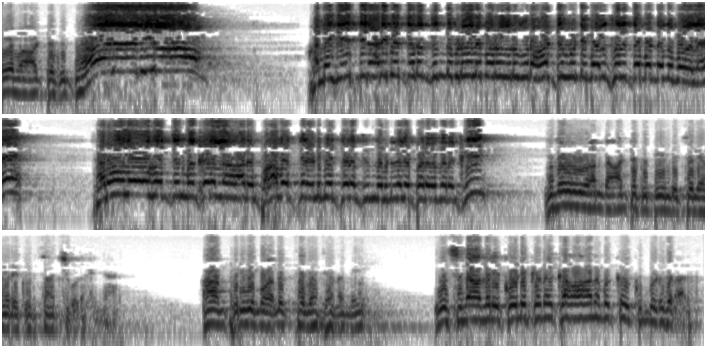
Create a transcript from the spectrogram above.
தேவ ஆட்டுக்குட்டி. அந்த ஏற்றின் அடிமைத்தனம் விடுதலை பெறுவதற்கு ஒரு ஆட்டுக்குட்டி பரிசீலித்தப்பட்டது போல சர்வலோகத்தின் மக்கள் எல்லாரும் பாவத்தின் அடிமைத்தனம் விடுதலை பெறுவதற்கு இதோ அந்த ஆட்டுக்குட்டி என்று சொல்லி அவரை சாட்சி கொடுக்கின்றார். ஆம் பிரியமான சிவ ஜனமே இயேசுநாதரை கோடிக்கணக்கான மக்கள் கும்பிடுகிறார்கள்.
